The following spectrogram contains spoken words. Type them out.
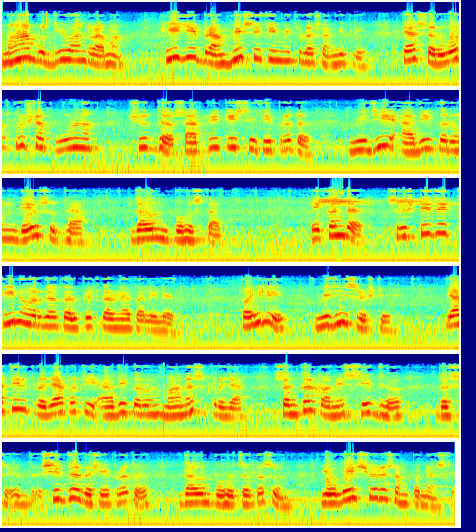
महाबुद्धिवान रामा ही जी ब्राह्मी स्थिती मी तुला सांगितली त्या सर्वोत्कृष्ट पूर्ण शुद्ध सात्विकी स्थितीप्रत विधी आदी करून देव सुद्धा जाऊन पोहोचतात. एकंदर सृष्टीचे तीन वर्ग कल्पित करण्यात आलेले आहेत. पहिली विधी सृष्टी. यातील प्रजापती आदी करून मानस प्रजा संकल्पाने सिद्ध दश सिद्ध दशेप्रत जाऊन पोहोचत असून योगेश्वर संपन्न असते.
